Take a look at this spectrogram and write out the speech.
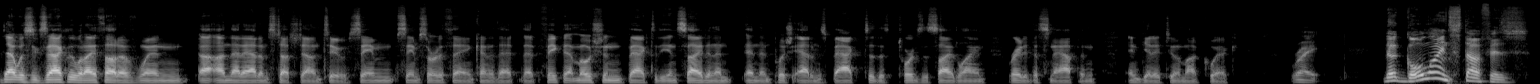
That was exactly what I thought of when uh, on that Adams touchdown too. Same same sort of thing, kind of that that fake that motion back to the inside and then and then push Adams back to the towards the sideline right at the snap and and get it to him out quick. Right. The goal line stuff is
